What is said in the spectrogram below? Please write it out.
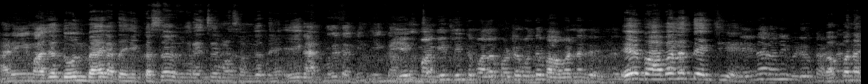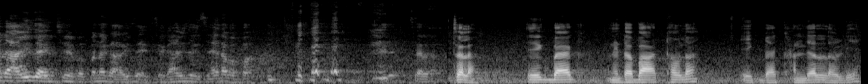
आणि माझ्या दोन बॅग आता हे कसं करायचंय मला समजत नाही. एक आतमध्ये टाकीन एक. मागितली तर मला खोटं बोलते बाबांना द्यायचं ए बाबांना द्यायची आहे. येणार आणि व्हिडिओ बाप्पांना गावी जायचे बाप्पांना गावी जायचं गावी जायचं आहे ना बाप्पा? चला. चला. एक बॅग आणि डबा आत ठेवला. एक बॅग खांद्याला लावली आहे.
